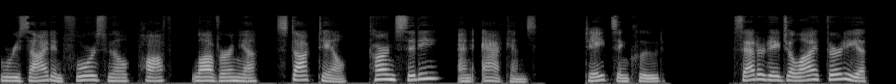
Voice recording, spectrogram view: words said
who reside in Floresville, Poth, La Vernia, Stockdale, Karnes City, and Adkins. Dates include Saturday, July 30th,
